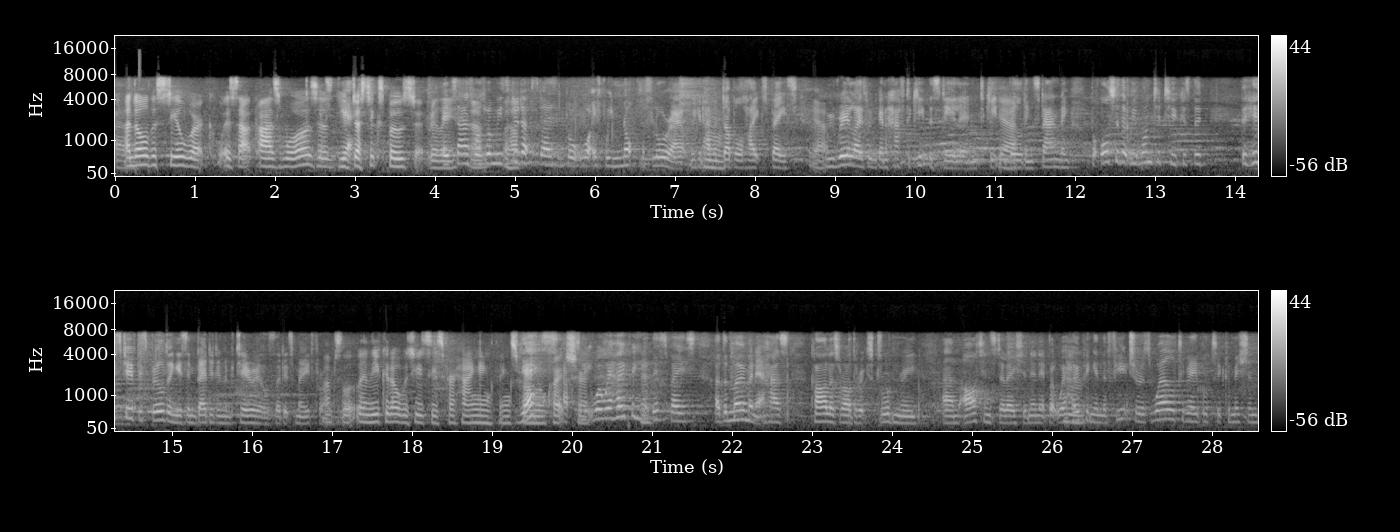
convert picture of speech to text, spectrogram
and all the steel work is that as was, or you yes. just exposed it really? It's as was. When we stood uh-huh. upstairs and thought, what if we knocked the floor out? We could have mm. a double height space. Yeah. We realised we were going to have to keep the steel in to keep yeah. the building standing, but also that we wanted to because the the history of this building is embedded in the materials that it's made from. Absolutely, and you could always use these for hanging things from, yes, I'm quite absolutely. sure. Well, we're hoping yeah. that this space, at the moment, it has Karla's rather extraordinary um, art installation in it, but we're mm. hoping in the future as well to be able to commission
